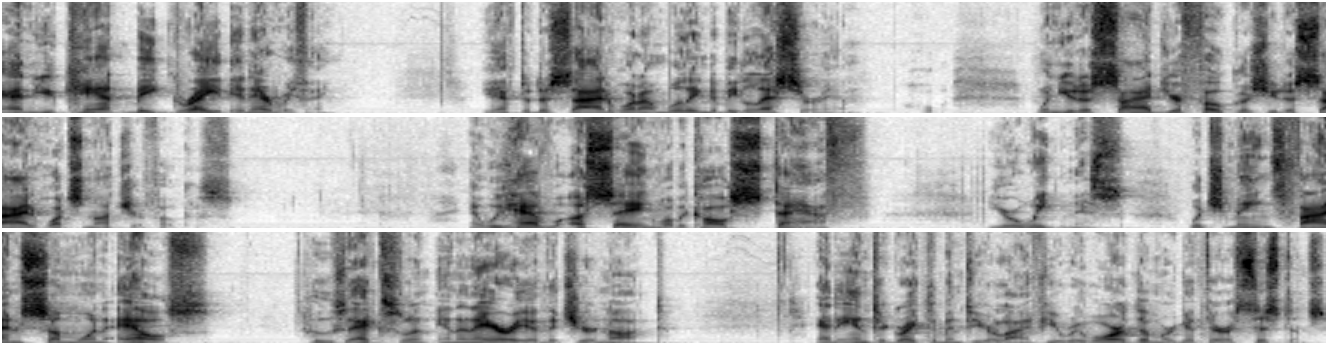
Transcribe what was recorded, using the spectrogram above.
And you can't be great in everything. You have to decide what I'm willing to be lesser in. When you decide your focus, you decide what's not your focus. And we have a saying, what we call staff your weakness which means find someone else who's excellent in an area that you're not and integrate them into your life. You reward them or get their assistance.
